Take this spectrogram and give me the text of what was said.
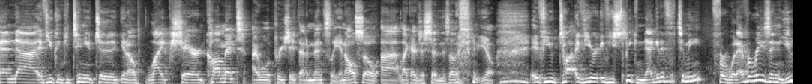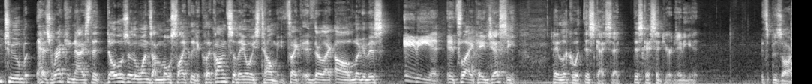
And uh, if you can continue to, you know, like, share, and comment, I will appreciate that immensely. And also, uh, like I just said in this other video, if you talk, if you if you speak negative to me for whatever reason, YouTube has recognized that those are the ones I'm most likely to click on. So they always tell me. It's like if they're like, oh, look at this idiot. It's like, hey Jesse, hey, look at what this guy said. This guy said you're an idiot. It's bizarre.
